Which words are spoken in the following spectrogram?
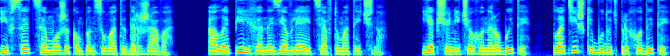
І все це може компенсувати держава. Але пільга не з'являється автоматично. Якщо нічого не робити, платіжки будуть приходити,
